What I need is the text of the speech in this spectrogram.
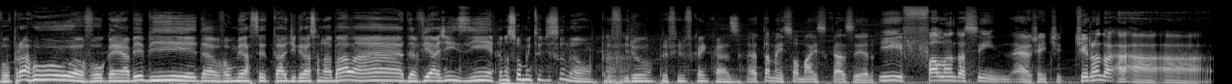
vou pra rua, vou ganhar bebida, vou me acertar de graça na balada, viagenzinha. Eu não sou muito disso, não. Prefiro, prefiro ficar em casa. Eu também sou mais caseiro. E falando assim, é, gente, tirando a- a- a-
